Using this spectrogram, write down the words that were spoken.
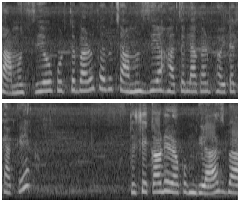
চামচ দিয়েও করতে পারো, তবে চামচ দিয়ে হাতে লাগার ভয়টা থাকে। তো সে কারণে এরকম গ্লাস বা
